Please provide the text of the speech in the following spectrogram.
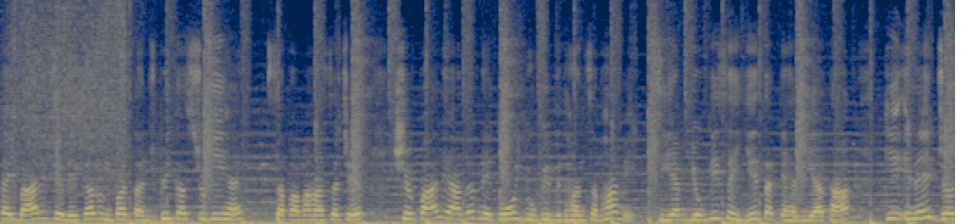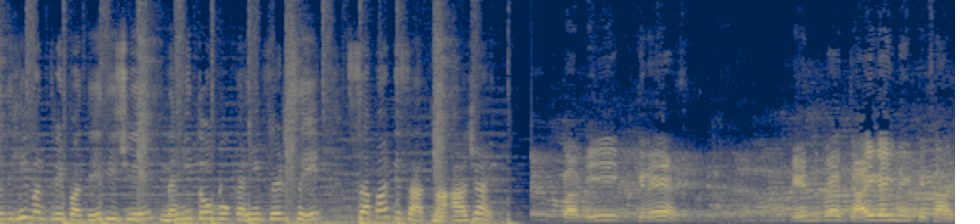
कई बार इसे लेकर उन पर तंज भी कस चुकी है। सपा महासचिव शिवपाल यादव ने तो यूपी विधानसभा में सीएम योगी से ये तक कह दिया था कि इन्हें जल्द ही मंत्री पद दे दीजिए, नहीं तो वो कहीं फिर से सपा के साथ ना आ जाए। कभी क्रेस केंद्र पे जाएगा ही नहीं किसान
